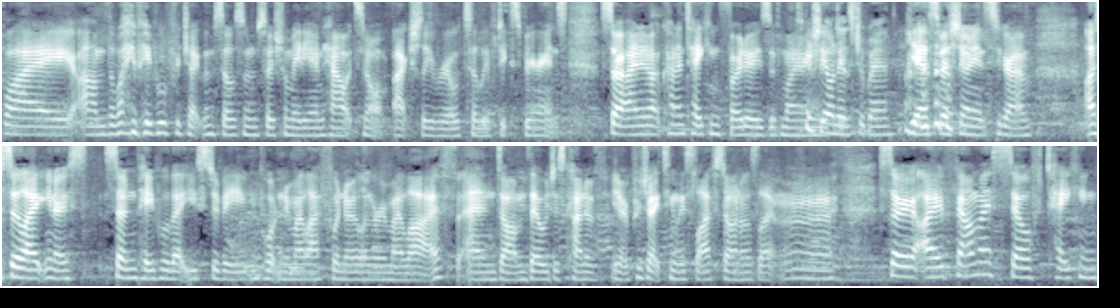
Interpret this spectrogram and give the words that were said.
by um, the way people project themselves on social media and how it's not actually real to lived experience. So I ended up kind of taking photos of my especially own. Especially on Instagram. Yeah, especially on Instagram. I so like you know certain people that used to be important in my life were no longer in my life, and um, they were just kind of you know projecting this lifestyle, and I was like, mm. so I found myself taking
